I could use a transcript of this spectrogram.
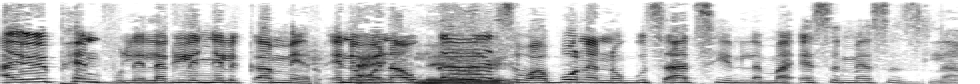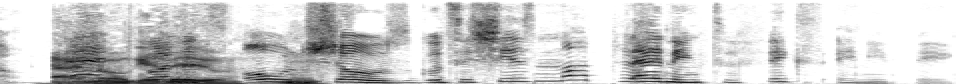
Ayoyiphendulela kulenye likamera and wena ukazi wabona nokuthi athini lama SMSs lawo ke on leyo. own shows, Guti, she's not planning to fix anything.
